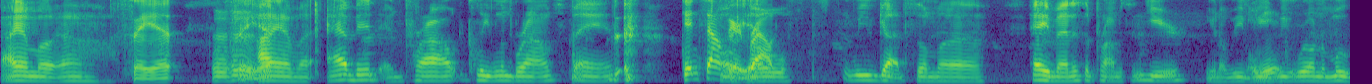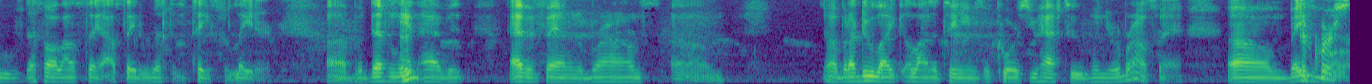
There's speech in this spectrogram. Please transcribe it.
I am a. Uh, Say it. Mm-hmm. Say it. I am an avid and proud Cleveland Browns fan. Didn't sound very Say proud. We've got some. Uh, hey man, it's a promising year. You know, we we, we is. we're on the move. That's all I'll say. I'll say the rest of the takes for later. Uh, but definitely an avid avid fan of the Browns. Um, uh, but I do like a lot of teams. Of course, you have to when you're a Browns fan. Um, baseball, course.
